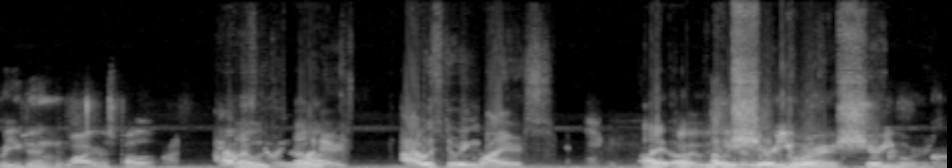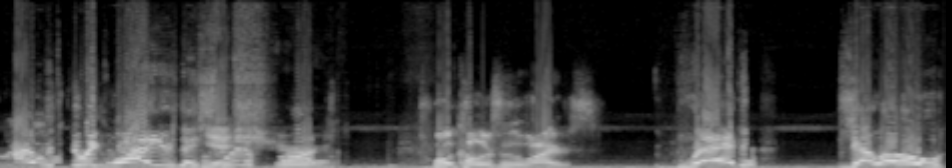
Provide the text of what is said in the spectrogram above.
were you doing wires, Paulo? I was, I was- doing I was- wires. I was doing wires. I uh, Oh, was Oh, you sure doing you were. Sure you were. I was doing wires. I Yeah, swear to sure. fuck. What colors are the wires? Red, yellow,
